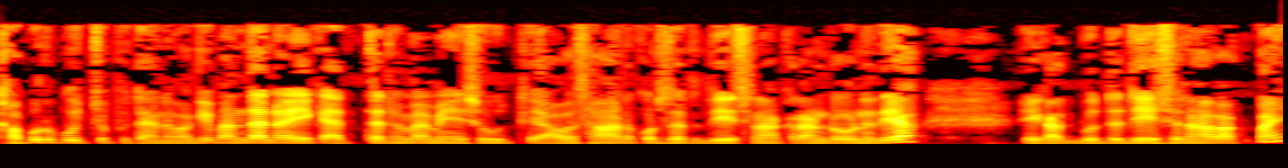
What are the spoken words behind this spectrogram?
කපුරු පුච්චපු තැන වගේ මම දන්නවා ඒක ඇත්තටම මේ සූත්‍රයේ අවසාන කොටසට දේශනා කරන්න ඕන දෙයක්. ඒකත් බුද්ධ දේශනාවක්මයි.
